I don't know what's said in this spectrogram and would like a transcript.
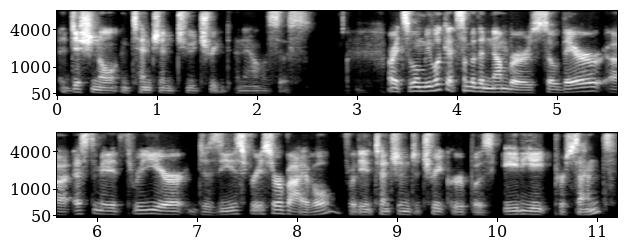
additional intention to treat analysis. All right. So when we look at some of the numbers, so their uh, estimated three year disease free survival for the intention to treat group was 88%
